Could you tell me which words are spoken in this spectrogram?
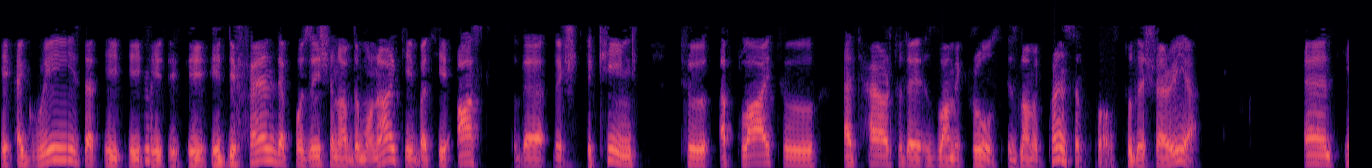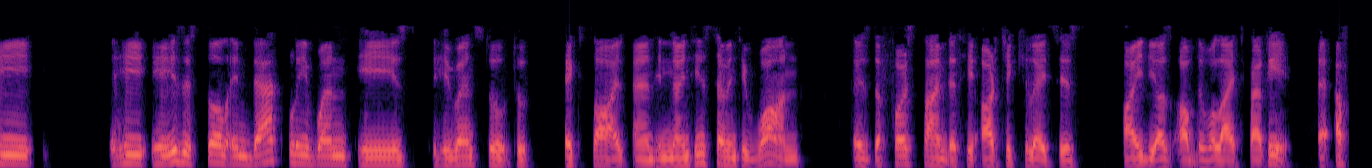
He agrees that he, he, he, he, he defends the position of the monarchy, but he asks the, the, the king to apply to adhere to the Islamic rules, Islamic principles, to the Sharia. And he he he is still in that belief when he is he went to to exile, and in 1971 is the first time that he articulates his ideas of the Walayat Faqih. Uh, of,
